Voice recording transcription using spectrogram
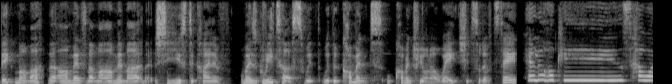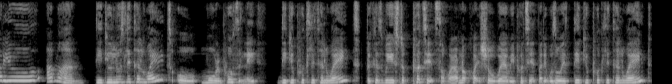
Big Mama, our Meds Mama, our Mema, she used to kind of almost greet us with, with a comment or commentary on our weight. She'd sort of say, Hello, Hockeys. How are you? Aman, did you lose little weight? Or more importantly, did you put little weight? Because we used to put it somewhere. I'm not quite sure where we put it, but it was always, did you put little weight?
